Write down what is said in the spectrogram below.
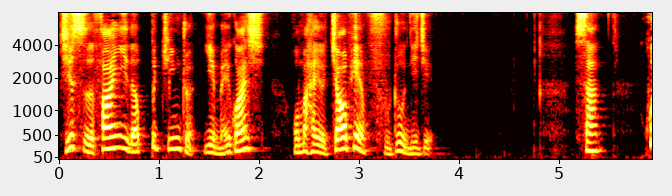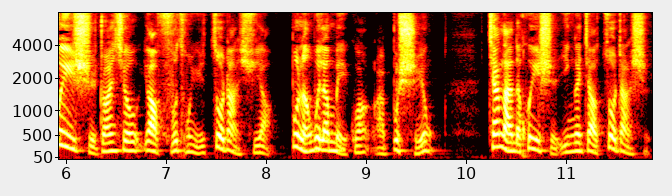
即使翻译的不精准也没关系，我们还有胶片辅助理解。三、会议室装修要服从于作战需要，不能为了美观而不实用。将来的会议室应该叫作战室，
